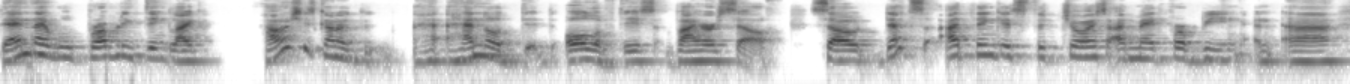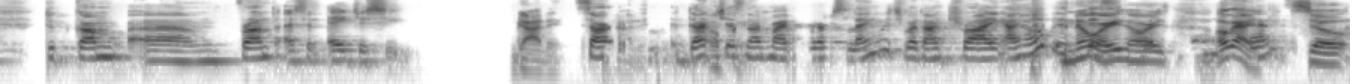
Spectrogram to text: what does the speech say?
then they will probably think like, how is she going to handle all of this by herself? So that's I think it's the choice I made for being an uh, to come um, front as an agency. Got it. Sorry, Got it. Dutch okay. is not my first language, but I'm trying. I hope no worries, no worries. Okay, so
